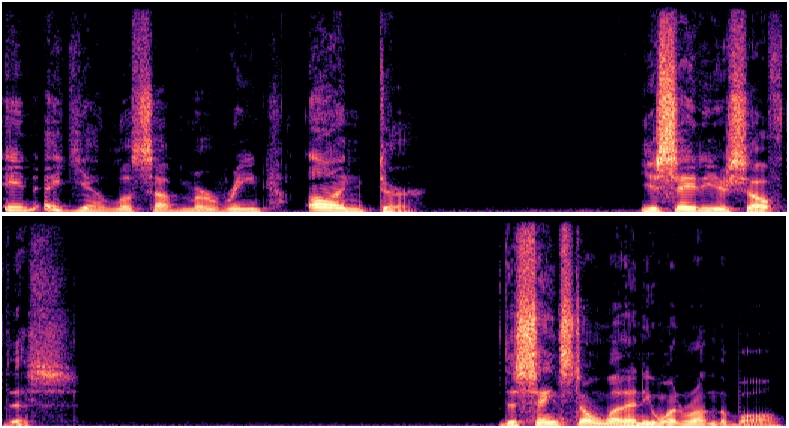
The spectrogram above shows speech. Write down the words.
in a yellow submarine under. You say to yourself this the Saints don't let anyone run the ball.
